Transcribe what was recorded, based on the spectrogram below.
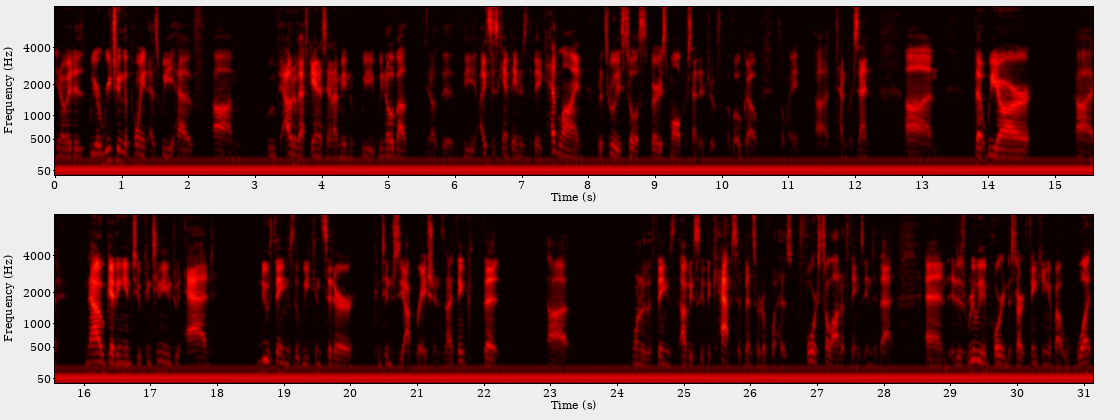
you know, it is we are reaching the point as we have um, moved out of Afghanistan. I mean, we, we know about you know the the ISIS campaign is the big headline, but it's really still a very small percentage of, of OCO. It's only uh, ten percent. Um, that we are uh, now getting into continuing to add new things that we consider contingency operations. And I think that uh, one of the things, obviously, the caps have been sort of what has forced a lot of things into that. And it is really important to start thinking about what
